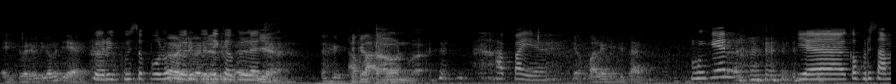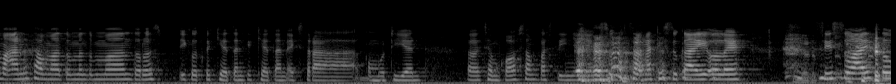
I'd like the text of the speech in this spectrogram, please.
eh 2013 ya 2010 Oh, 2013. iya tiga tahun mbak Apa ya? yang paling berkesan Mungkin ya kebersamaan sama teman-teman terus ikut kegiatan-kegiatan ekstra, kemudian eh, jam kosong pastinya yang sangat disukai oleh Benar, benar. siswa itu.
